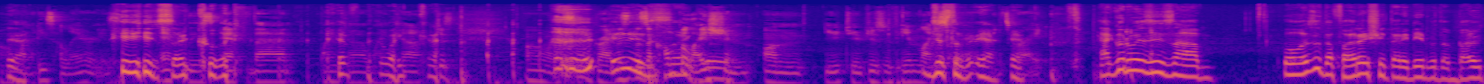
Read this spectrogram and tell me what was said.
oh Yeah. man, he's hilarious. He is F so this, good. F that, wanker, the wanker. Just oh, it's so great. It There's, there's a is so compilation on YouTube just of him like Just swearing. yeah, it's yeah. great. How good was his um what was it, the photo shoot that he did with the boat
